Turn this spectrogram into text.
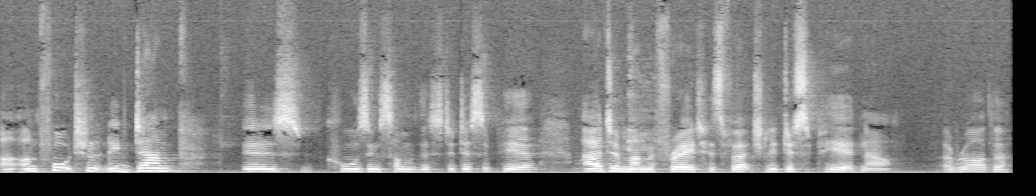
Uh, unfortunately, damp is causing some of this to disappear. Adam, I'm afraid, has virtually disappeared now. A rather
